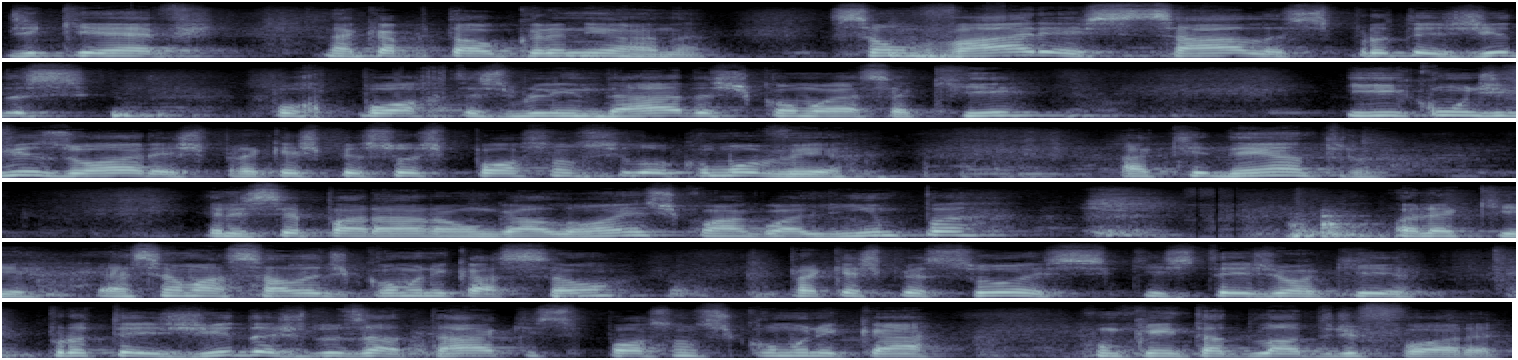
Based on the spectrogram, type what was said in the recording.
de Kiev, na capital ucraniana. São várias salas protegidas por portas blindadas, como essa aqui, e com divisórias para que as pessoas possam se locomover. Aqui dentro, eles separaram galões com água limpa. Olha aqui, essa é uma sala de comunicação para que as pessoas que estejam aqui protegidas dos ataques possam se comunicar com quem está do lado de fora.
